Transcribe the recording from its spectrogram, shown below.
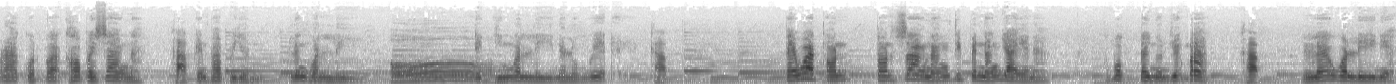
ปรากฏว่าเขาไปสร้างนะ ครับ เป็นภาพยนตร์เรื่องวันลี โอ้เด็กหญิงวันลีนรงค์เวท ครับ แต่ว่าตอนตอนสร้างหนังที่เป็นหนังใหญ่อะนะเขาบอกได้เงินเยอะมาก ครับ แล้ววันลีเนี่ย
